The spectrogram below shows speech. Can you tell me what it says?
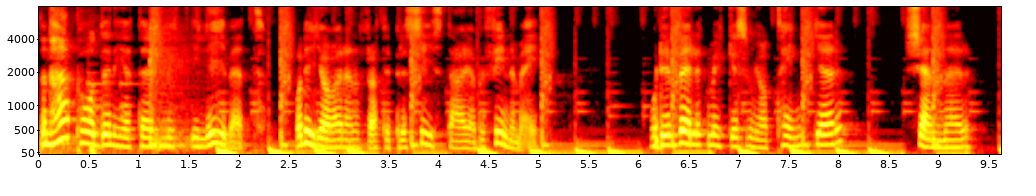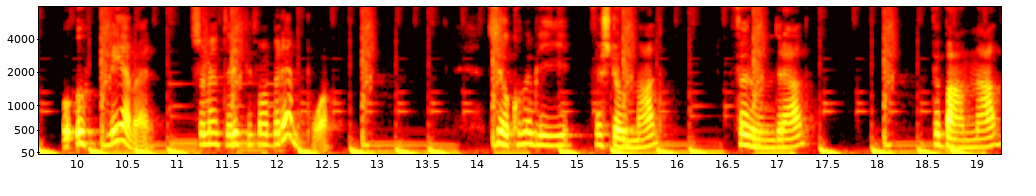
Den här podden heter Mitt i livet och det gör den för att det är precis där jag befinner mig. Och det är väldigt mycket som jag tänker, känner och upplever som jag inte riktigt var beredd på. Så jag kommer bli förstummad, förundrad, förbannad,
